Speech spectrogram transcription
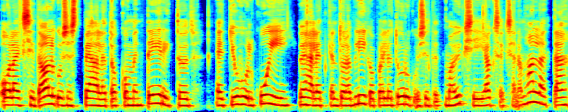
oleksid algusest peale dokumenteeritud, et juhul, kui ühel hetkel tuleb liiga palju turgusid, et ma üksi ei jaksaks enam hallata,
